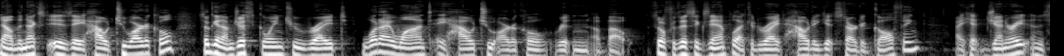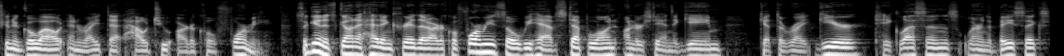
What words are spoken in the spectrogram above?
Now, the next is a how to article. So, again, I'm just going to write what I want a how to article written about. So, for this example, I could write how to get started golfing. I hit generate and it's going to go out and write that how to article for me. So again, it's gone ahead and created that article for me. So we have step one, understand the game, get the right gear, take lessons, learn the basics,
